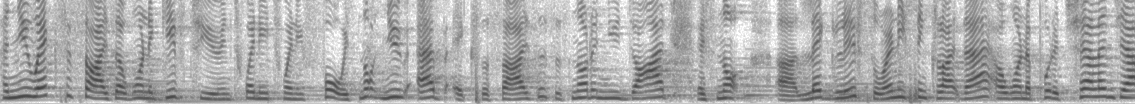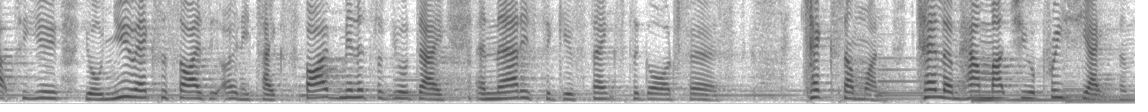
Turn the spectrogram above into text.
A new exercise I want to give to you in 2024 It's not new ab exercises, it's not a new diet, it's not uh, leg lifts or anything like that. I want to put a challenge out to you. Your new exercise, it only takes five minutes of your day, and that is to give thanks to God first. Text someone, tell them how much you appreciate them.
